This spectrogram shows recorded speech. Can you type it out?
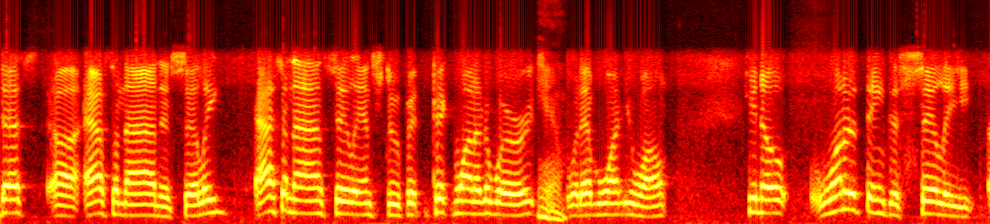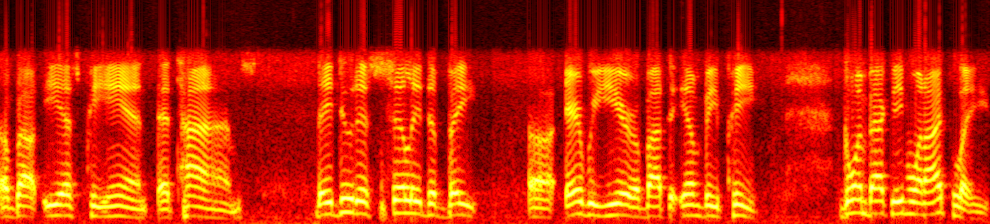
That's uh, asinine and silly. Asinine, silly, and stupid. Pick one of the words, Yeah. whatever one you want. You know, one of the things that's silly about ESPN at times, they do this silly debate uh, every year about the MVP. Going back to even when I played,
